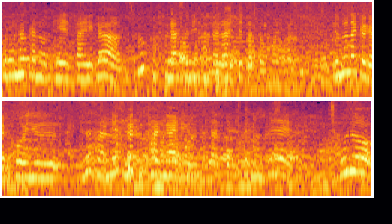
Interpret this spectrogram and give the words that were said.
コロナ禍の停滞がすごくプラスに働いてたと思います。世の中がこういう皆さんね深く考えるようになってきたのでちょうど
